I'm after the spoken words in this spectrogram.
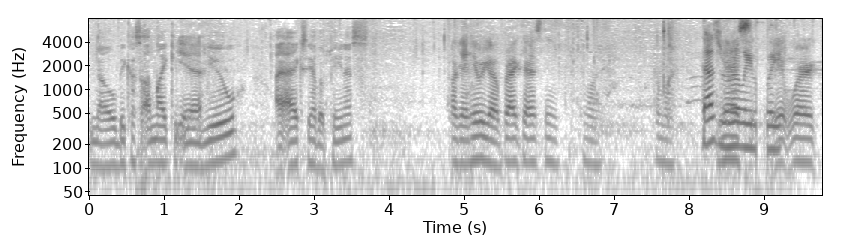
No, because unlike Yeah. you, I, I actually have a penis. Okay, here we go. Broadcasting. Come on, come on. That's Yes, really late. It worked.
